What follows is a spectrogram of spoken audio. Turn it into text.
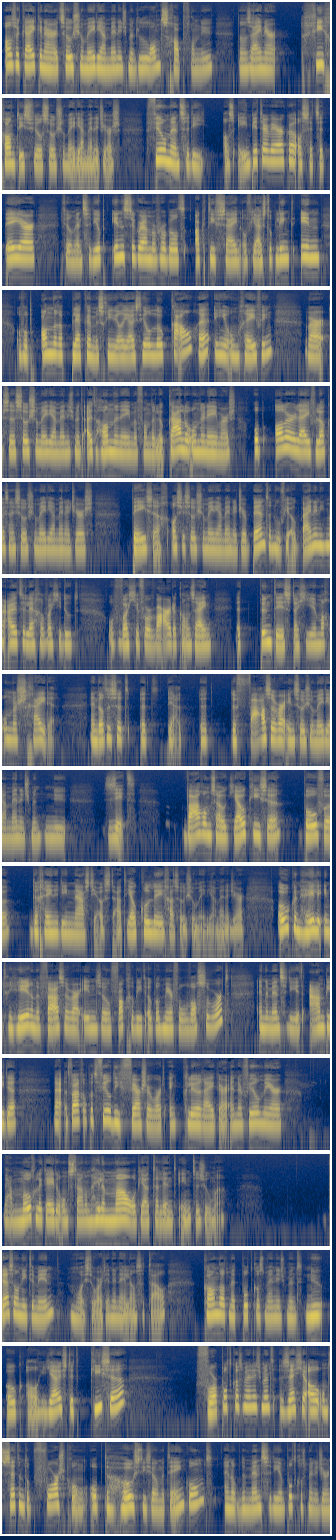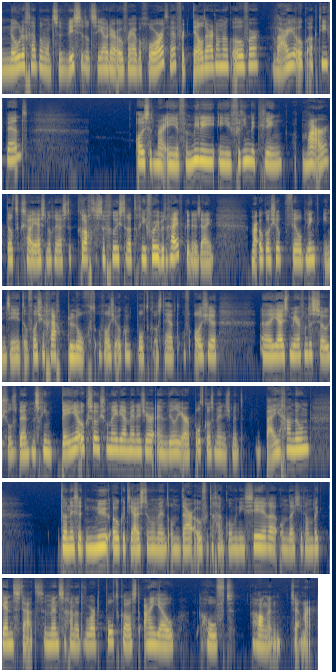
Als we kijken naar het social media management landschap van nu, dan zijn er gigantisch veel social media managers. Veel mensen die als eenpitter werken, als ZZP'er. Veel mensen die op Instagram bijvoorbeeld actief zijn, of juist op LinkedIn, of op andere plekken, misschien wel juist heel lokaal hè, in je omgeving waar ze social media management uit handen nemen van de lokale ondernemers. Op allerlei vlakken zijn social media managers bezig. Als je social media manager bent, dan hoef je ook bijna niet meer uit te leggen wat je doet of wat je voor waarde kan zijn. Het punt is dat je je mag onderscheiden. En dat is het, het, ja, het, de fase waarin social media management nu zit. Waarom zou ik jou kiezen boven degene die naast jou staat, jouw collega social media manager? Ook een hele intrigerende fase waarin zo'n vakgebied ook wat meer volwassen wordt. En de mensen die het aanbieden, nou, het waarop het veel diverser wordt en kleurrijker. En er veel meer ja, mogelijkheden ontstaan om helemaal op jouw talent in te zoomen. Desalniettemin, mooiste woord in de Nederlandse taal, kan dat met podcast management nu ook al. Juist het kiezen voor podcastmanagement zet je al ontzettend op voorsprong op de host die zo meteen komt. En op de mensen die een podcastmanager nodig hebben, want ze wisten dat ze jou daarover hebben gehoord. Hè. Vertel daar dan ook over, waar je ook actief bent. Al is het maar in je familie, in je vriendenkring. Maar dat zou juist nog juist de krachtigste groeistrategie voor je bedrijf kunnen zijn. Maar ook als je op veel op LinkedIn zit, of als je graag blogt, of als je ook een podcast hebt, of als je uh, juist meer van de socials bent. Misschien ben je ook social media manager en wil je er podcast management bij gaan doen. Dan is het nu ook het juiste moment om daarover te gaan communiceren, omdat je dan bekend staat. Mensen gaan het woord podcast aan jouw hoofd hangen, zeg maar.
